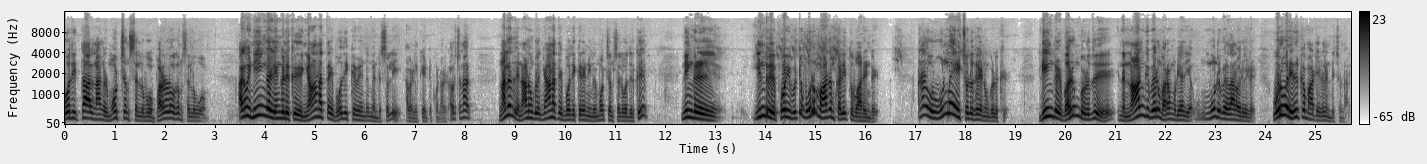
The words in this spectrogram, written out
போதித்தால் நாங்கள் மோட்சம் செல்லுவோம் பரலோகம் செல்லுவோம். ஆகவே நீங்கள் எங்களுக்கு ஞானத்தை போதிக்க வேண்டும் என்று சொல்லி அவர்கள் கேட்டுக்கொண்டார்கள். அவர் சொன்னார் நல்லது நான் உங்களுக்கு ஞானத்தை போதிக்கிறேன் நீங்கள் மோட்சம் செல்வதற்கு. நீங்கள் இன்று போய்விட்டு ஒரு மாதம் கழித்து வாருங்கள். ஆனால் ஒரு உண்மையை சொல்லுகிறேன் உங்களுக்கு. நீங்கள் வரும் பொழுது இந்த நான்கு பேரும் வர முடியாது மூன்று பேர் தான் வருவீர்கள். ஒருவர் இருக்க மாட்டீர்கள் என்று சொன்னார்.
